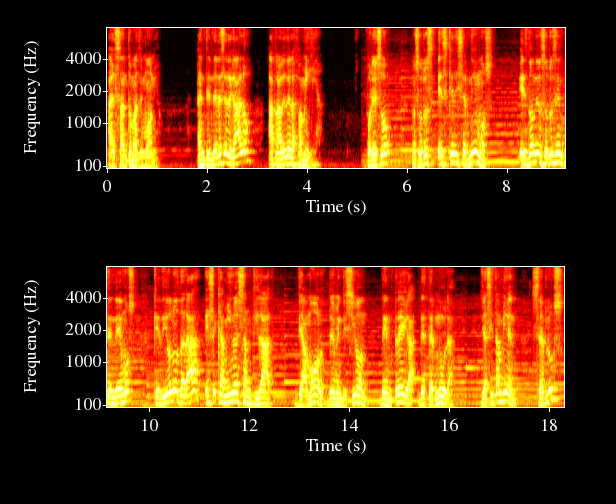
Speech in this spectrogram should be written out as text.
al santo matrimonio, a entender ese regalo a través de la familia. Por eso, nosotros es que discernimos, es donde nosotros entendemos que Dios nos dará ese camino de santidad, de amor, de bendición, de entrega, de ternura, y así también ser luz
